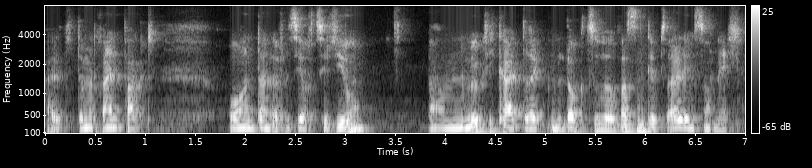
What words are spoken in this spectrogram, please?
halt damit reinpackt und dann öffnet sich auch CGO. Ähm, eine Möglichkeit, direkt einen Log zu verfassen, gibt es allerdings noch nicht.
